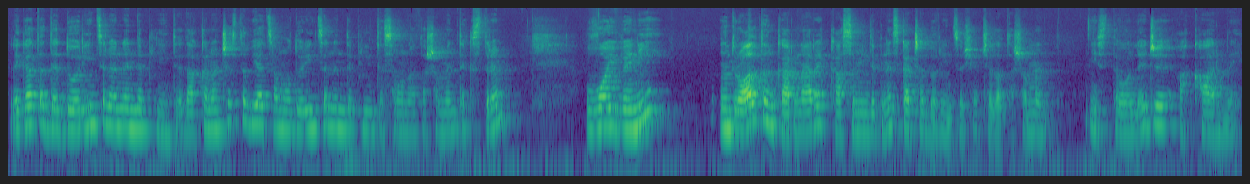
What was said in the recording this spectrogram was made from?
legată de dorințele neîndeplinite. Dacă în această viață am o dorință neîndeplinită sau un atașament extrem, voi veni într-o altă încarnare ca să-mi îndeplinesc acea dorință și acel atașament. Este o lege a karmei.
